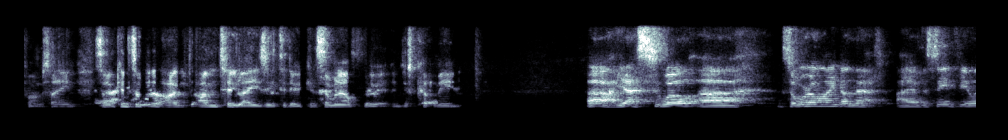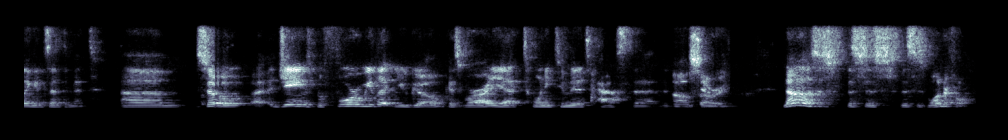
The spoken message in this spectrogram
That's what I'm saying. So can someone else, I, I'm too lazy to do. Can someone else do it and just cut me in? Ah, yes. Well, uh, so we're aligned on that. I have the same feeling and sentiment. Um, so, uh, James, before we let you go, because we're already at 22 minutes past the. the oh, sorry. No, no, this is this is this is wonderful.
